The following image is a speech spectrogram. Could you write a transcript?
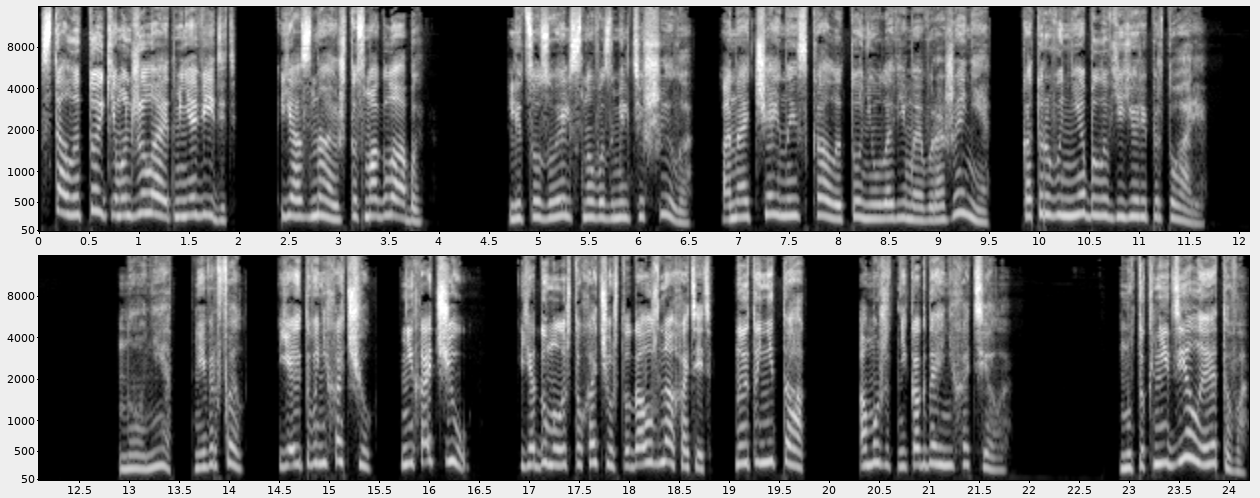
стала той, кем он желает меня видеть. Я знаю, что смогла бы. Лицо Зуэль снова замельтешило. Она отчаянно искала то неуловимое выражение, которого не было в ее репертуаре. Но нет, Неверфелл, я этого не хочу, не хочу. Я думала, что хочу, что должна хотеть, но это не так. А может, никогда и не хотела. «Ну так не делай этого!»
